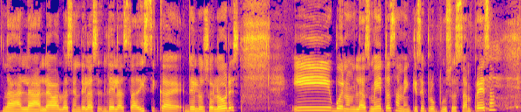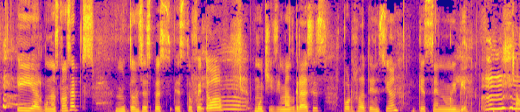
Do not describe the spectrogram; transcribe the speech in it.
la, la, la evaluación de, las, de la estadística de, de los olores y bueno, las metas también que se propuso esta empresa y algunos conceptos. Entonces, pues esto fue todo. Muchísimas gracias por su atención que estén muy bien. Chao.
